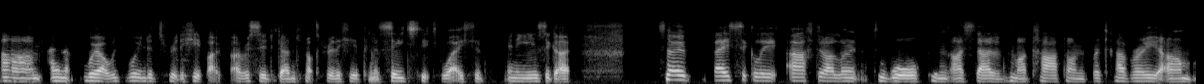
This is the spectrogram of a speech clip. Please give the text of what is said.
Um, and where I was wounded through the hip, I, I received a gunshot through the hip in a siege situation many years ago. So basically, after I learned to walk and I started my path on recovery, um,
